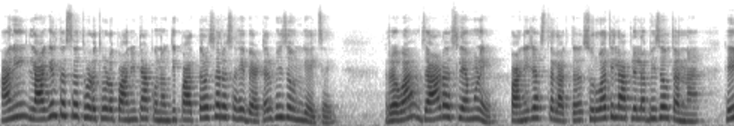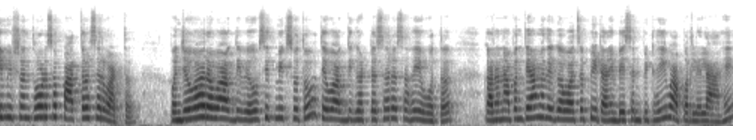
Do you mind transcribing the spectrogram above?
आणि लागेल तसं थोडं थोडं पाणी टाकून अगदी पातळसर असं हे बॅटर भिजवून घ्यायचं आहे रवा जाड असल्यामुळे पाणी जास्त लागतं. सुरुवातीला आपल्याला भिजवताना हे मिश्रण थोडंसं पातळसर वाटतं. पण जेव्हा रवा अगदी व्यवस्थित मिक्स होतो तेव्हा अगदी घट्टसर असं हे होतं. कारण आपण त्यामध्ये गव्हाचं पीठ आणि बेसन पीठही वापरलेलं आहे.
